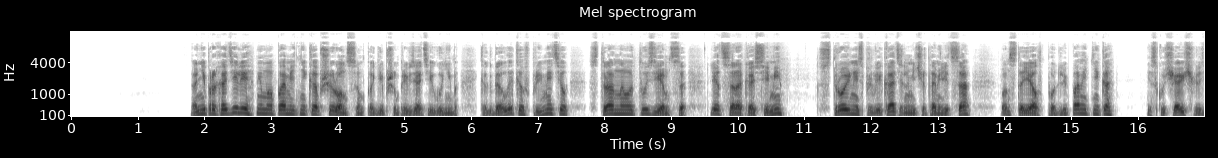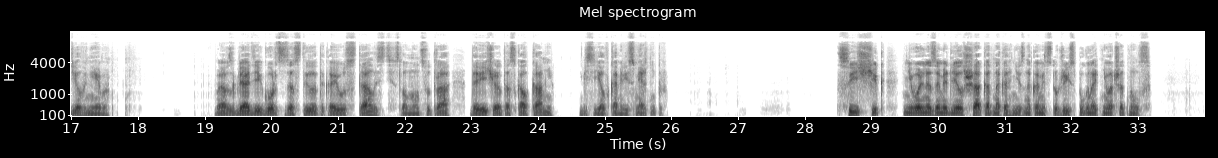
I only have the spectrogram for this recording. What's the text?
Они проходили мимо памятника обширонцам, погибшим при взятии Гуниба, когда Лыков приметил странного туземца, лет сорока семи, стройный, с привлекательными чертами лица, он стоял подле памятника и скучающе глядел в небо. Во взгляде горца застыла такая усталость, словно он с утра до вечера таскал камни или сидел в камере смертников. Сыщик невольно замедлил шаг, однако незнакомец тут же испуганно от него отшатнулся.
